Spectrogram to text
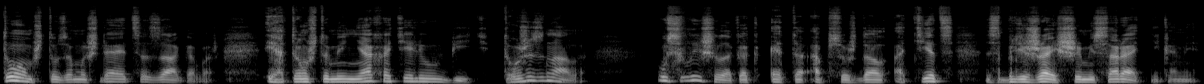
том, что замышляется заговор, и о том, что меня хотели убить, тоже знала услышала, как это обсуждал отец с ближайшими соратниками.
